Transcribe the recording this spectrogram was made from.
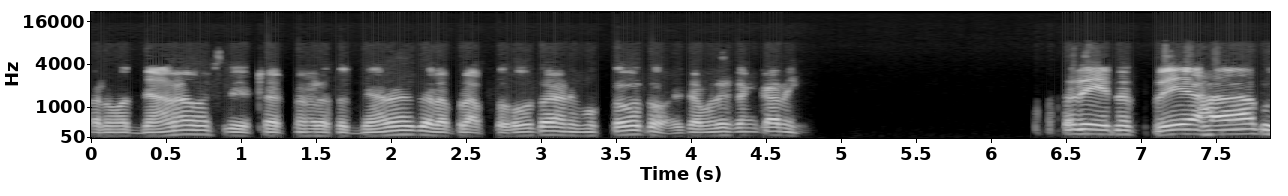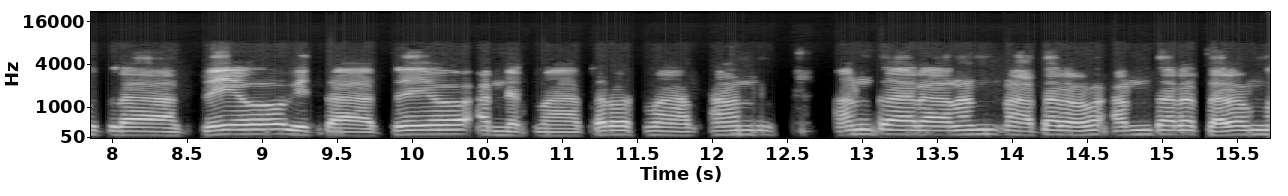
परम ज्ञान श्रेष्ठ असणार असं ज्ञान त्याला प्राप्त होतं आणि मुक्त होतो याच्यामध्ये शंका नाही. तरी तत् प्रेय पुत्रात प्रेयो वित्तात् अन्यस्मात् सर्वस्मात् अन्- अंतर अंतर अंतरतरम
